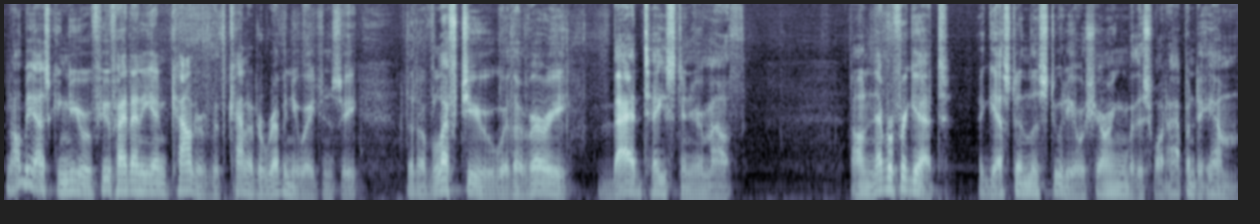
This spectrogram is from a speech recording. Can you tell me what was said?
and I'll be asking you if you've had any encounters with Canada Revenue Agency that have left you with a very bad taste in your mouth. I'll never forget a guest in the studio sharing with us what happened to him,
